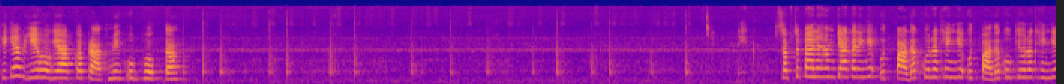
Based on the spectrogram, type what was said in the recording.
ठीक है? अब ये हो गया आपका प्राथमिक उपभोक्ता। सबसे पहले हम क्या करेंगे? उत्पादक को रखेंगे। उत्पादक को क्यों रखेंगे?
